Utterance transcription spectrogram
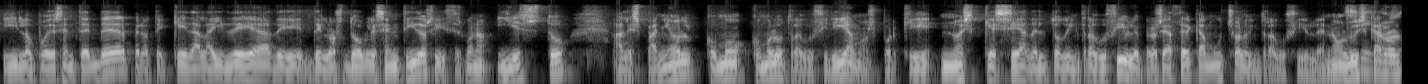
y lo puedes entender, pero te queda la idea de, de los dobles sentidos y dices, bueno, ¿y esto al español cómo, cómo lo traduciríamos? Porque no es que sea del todo intraducible, pero se acerca mucho a lo intraducible. ¿no? Luis Carroll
